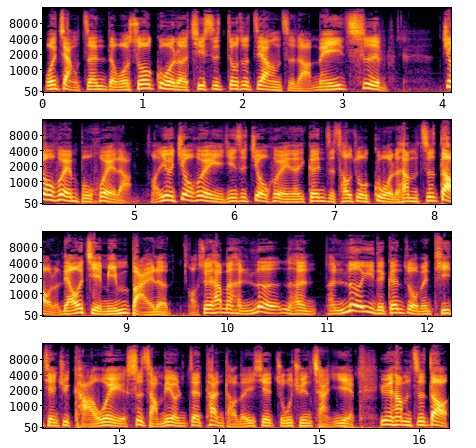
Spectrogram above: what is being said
我讲真的，我说过了，其实都是这样子的，每一次。旧会员不会啦，啊，因为旧会员已经是旧会员了，跟着操作过了，他们知道了，了解明白了，啊，所以他们很乐很很乐意的跟着我们提前去卡位市场没有人在探讨的一些族群产业，因为他们知道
